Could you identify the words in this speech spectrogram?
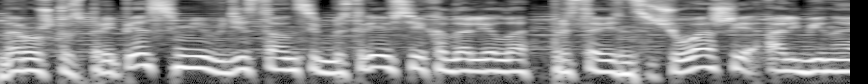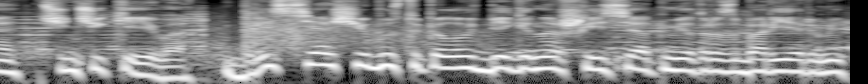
Дорожку с препятствиями в дистанции быстрее всех одолела представительница Чувашии Альбина Чинчикеева. Блестяще выступила в беге на 60 метров с барьерами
